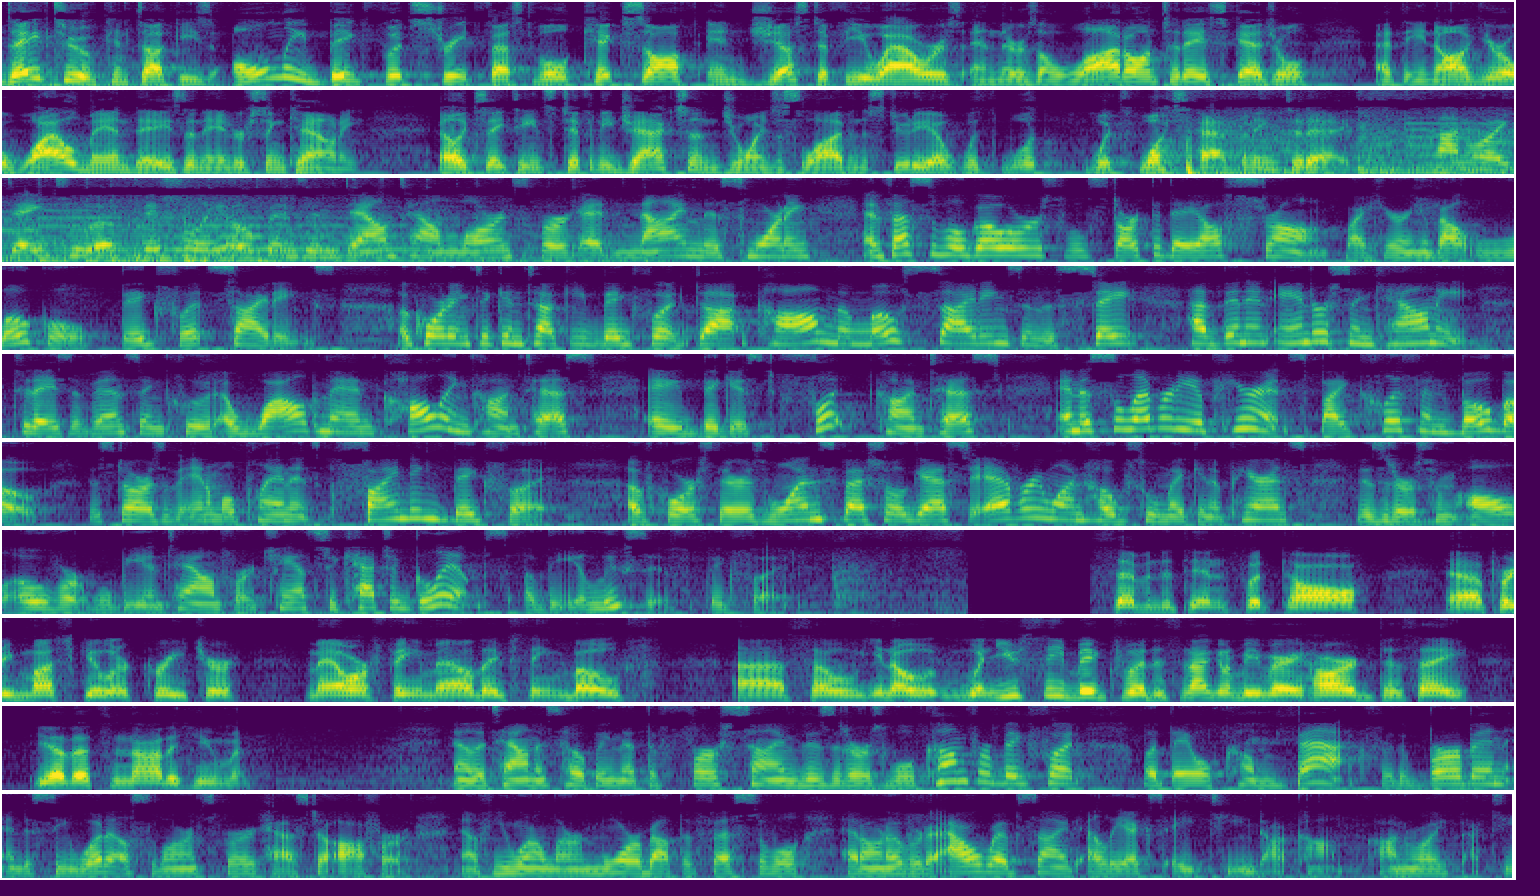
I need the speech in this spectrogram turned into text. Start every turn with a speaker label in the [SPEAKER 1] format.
[SPEAKER 1] Day two of Kentucky's only Bigfoot Street Festival kicks off in just a few hours, and there's a lot on today's schedule at the inaugural Wildman Days in Anderson County. LEX18's Tiffany Jackson joins us live in the studio with what, with what's happening today.
[SPEAKER 2] Conroy Day 2 officially opens in downtown Lawrenceburg at 9 this morning, and festival goers will start the day off strong by hearing about local Bigfoot sightings. According to KentuckyBigfoot.com, the most sightings in the state have been in Anderson County. Today's events include a wild man calling contest, a biggest foot contest, and a celebrity appearance by Cliff and Bobo, the stars of Animal Planet's Finding Bigfoot. Of course, there is one special guest everyone hopes will make an appearance. Visitors from all over will be in town for a chance to catch a glimpse of the elusive Bigfoot.
[SPEAKER 3] Seven to ten foot tall, uh, pretty muscular creature, male or female, they've seen both. Uh, so, you know, when you see Bigfoot, it's not going to be very hard to say, yeah, that's not a human.
[SPEAKER 2] Now, the town is hoping that the first time visitors will come for Bigfoot, but they will come back for the bourbon and to see what else Lawrenceburg has to offer. Now, if you want to learn more about the festival, head on over to our website, lex18.com. Conroy, back to you.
